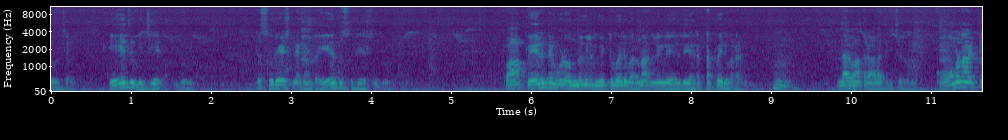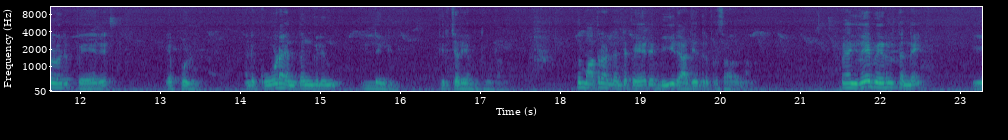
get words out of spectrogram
ചോദിച്ചാൽ ഏത് വിജയൻ ചോദിക്കും ഇത് സുരേഷിനെ കണ്ടോ? ഏത് സുരേഷൻ ചോദിക്കും. അപ്പോൾ ആ പേരിന്റെ കൂടെ ഒന്നുകിൽ വീട്ടുപേര് പറയണം അല്ലെങ്കിൽ ഏതിൽ ഇരട്ടപ്പേര് പറയണം. എന്നാൽ മാത്രമേ ആളെ തിരിച്ചറിയുള്ളൂ കോമൺ ആയിട്ടുള്ളൊരു പേര് എപ്പോഴും അതിന്റെ കൂടെ എന്തെങ്കിലും ഇല്ലെങ്കിൽ തിരിച്ചറിയാൻ ബുദ്ധിമുട്ടാണ്. അത് മാത്രമല്ല എന്റെ പേര് ബി രാജേന്ദ്ര പ്രസാദ് എന്നാണ്. അപ്പോൾ ഞാൻ ഇതേ പേരിൽ തന്നെ ഈ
